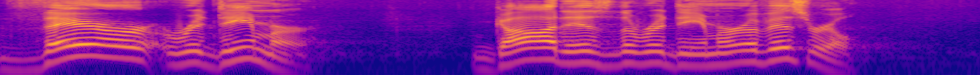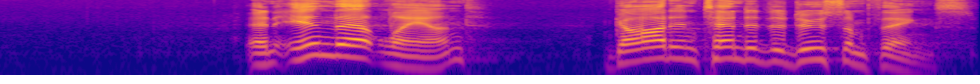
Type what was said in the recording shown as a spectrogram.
Their Redeemer. God is the Redeemer of Israel. And in that land, God intended to do some things.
